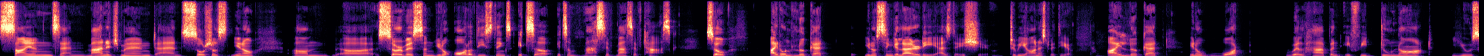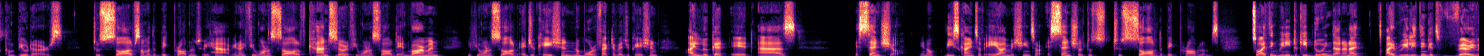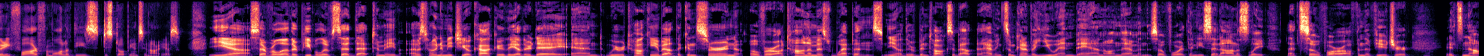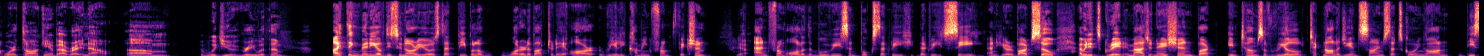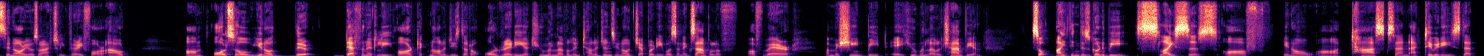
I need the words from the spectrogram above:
science and management and social, you know, um, uh, service and you know all of these things. It's a it's a massive, massive task. So I don't look at you know singularity as the issue. To be honest with you, I look at you know what will happen if we do not use computers to solve some of the big problems we have. You know, if you want to solve cancer, if you want to solve the environment, if you want to solve education, no more effective education, I look at it as essential you know, these kinds of AI machines are essential to, to solve the big problems. So I think we need to keep doing that. And I, I really think it's very, very far from all of these dystopian scenarios. Yeah, several other people have said that to me. I was talking to Michio Kaku the other day, and we were talking about the concern over autonomous weapons. You know, there have been talks about having some kind of a UN ban on them and so forth. And he said, honestly, that's so far off in the future, it's not worth talking about right now. Um, would you agree with them? I think many of the scenarios that people are worried about today are really coming from fiction. Yeah. and from all of the movies and books that we that we see and hear about. So, I mean, it's great imagination, but in terms of real technology and science that's going on, these scenarios are actually very far out. Um, also, you know, there definitely are technologies that are already at human level intelligence. You know, Jeopardy was an example of of where a machine beat a human level champion. So I think there's going to be slices of you know uh, tasks and activities that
